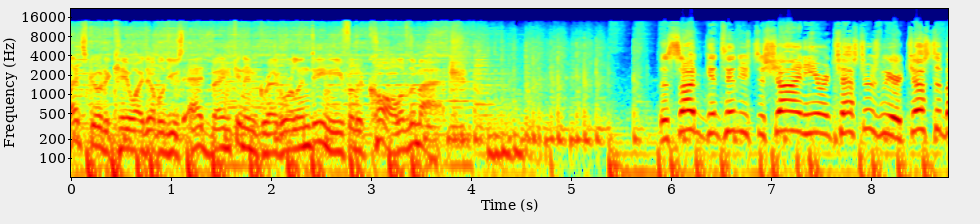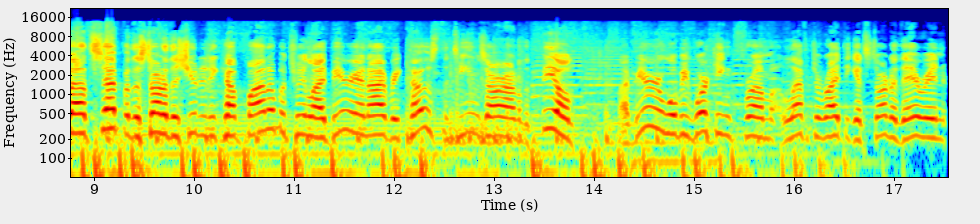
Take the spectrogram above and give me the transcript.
Let's go to KYW's Ed Benkin and Greg Orlandini for the call of the match. The sun continues to shine here in Chester's. We are just about set for the start of this Unity Cup final between Liberia and Ivory Coast. The teams are out of the field. Liberia will be working from left to right to get started. They're in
